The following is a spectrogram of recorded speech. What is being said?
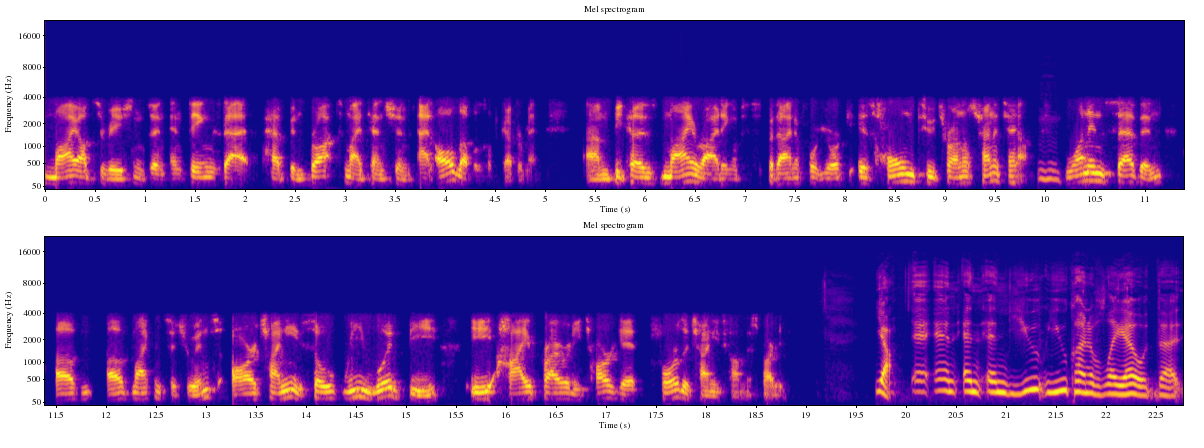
my observations and, and things that have been brought to my attention at all levels of government. Um, because my riding of Spadina Fort York is home to Toronto's Chinatown. Mm-hmm. One in seven of of my constituents are Chinese, so we would be a high priority target for the Chinese Communist Party. Yeah, and and and you you kind of lay out that,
